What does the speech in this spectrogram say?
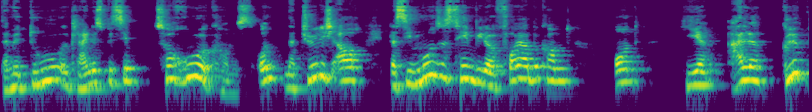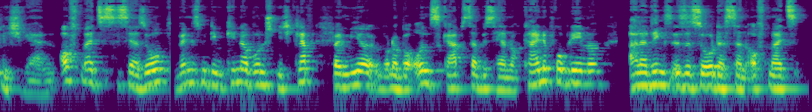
damit du ein kleines bisschen zur Ruhe kommst. Und natürlich auch das Immunsystem wieder Feuer bekommt und hier alle glücklich werden. Oftmals ist es ja so, wenn es mit dem Kinderwunsch nicht klappt, bei mir oder bei uns gab es da bisher noch keine Probleme. Allerdings ist es so, dass dann oftmals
